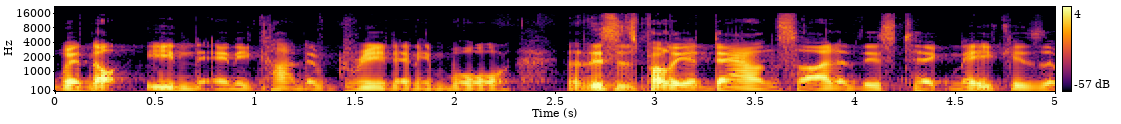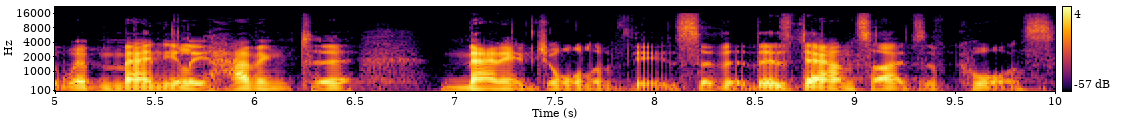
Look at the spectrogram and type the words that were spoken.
we're not in any kind of grid anymore now this is probably a downside of this technique is that we're manually having to manage all of this. So th there's downsides, of course.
